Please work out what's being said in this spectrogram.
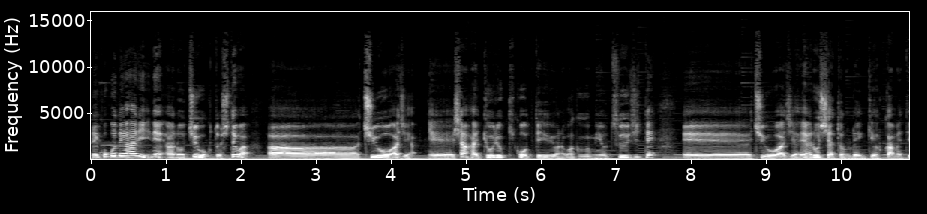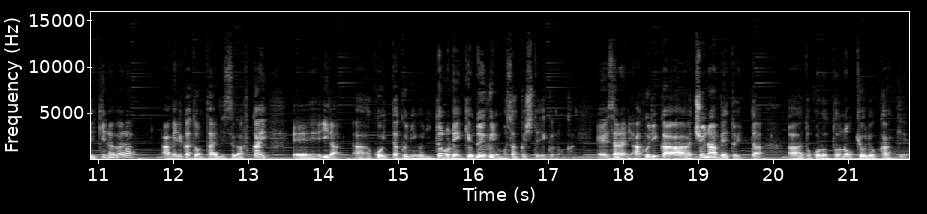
えーここででやはりね、あの中国としては、あ中央アジア、えー上海協力機構っていうような枠組みを通じて、えー中央アジアやロシアとの連携を深めていきながら、アメリカとの対立が深い、えーイランあ、こういった国々との連携をどういうふうに模索していくのか、えーさらにアフリカ、中南米といったあところとの協力関係、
